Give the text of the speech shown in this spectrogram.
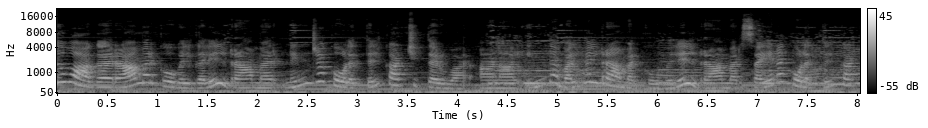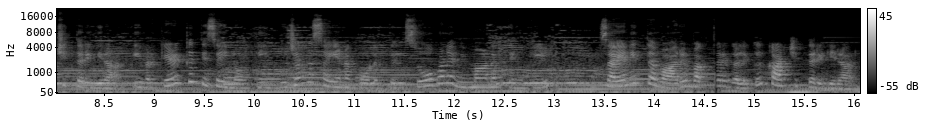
பொதுவாக ராமர் கோவில்களில் ராமர் நின்ற கோலத்தில் காட்சி தருவார். ஆனால் இந்த வல்வில் ராமர் கோவிலில் ராமர் சயன கோலத்தில் காட்சி தருகிறார். இவர் கிழக்கு திசை நோக்கி புஜங்க சயன கோலத்தில் சோபன விமானத்தின் கீழ் சயனித்தவாறு பக்தர்களுக்கு காட்சி தருகிறார்.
